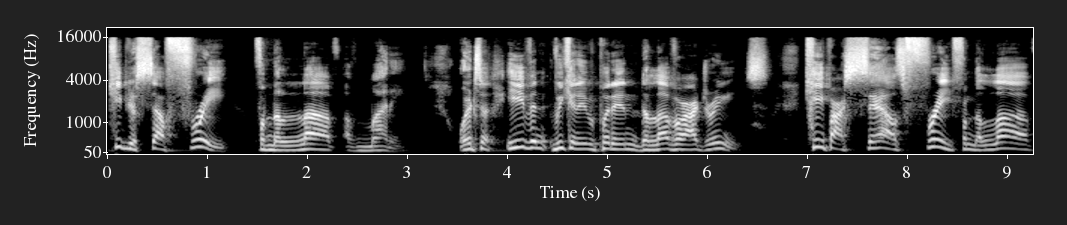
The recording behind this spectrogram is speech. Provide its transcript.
keep yourself free from the love of money. Or to even, we can even put in the love of our dreams keep ourselves free from the love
